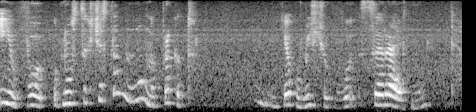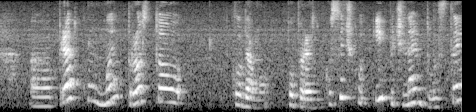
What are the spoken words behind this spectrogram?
І в одну з цих частин, ну, наприклад, я поміщу в середню е, прядку, ми просто кладемо попередню косичку і починаємо плести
